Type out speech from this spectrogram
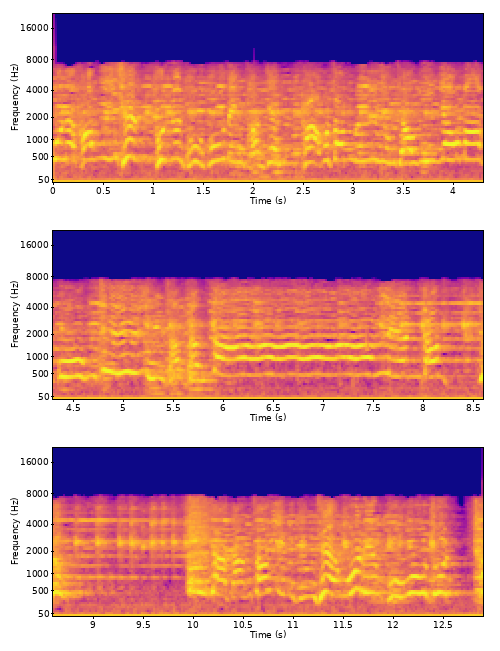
五两好一千，吞吞吐吐定苍天，踏不上门又叫阴要把共军一场场三连长有。下岗上应顶天，我令不准插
